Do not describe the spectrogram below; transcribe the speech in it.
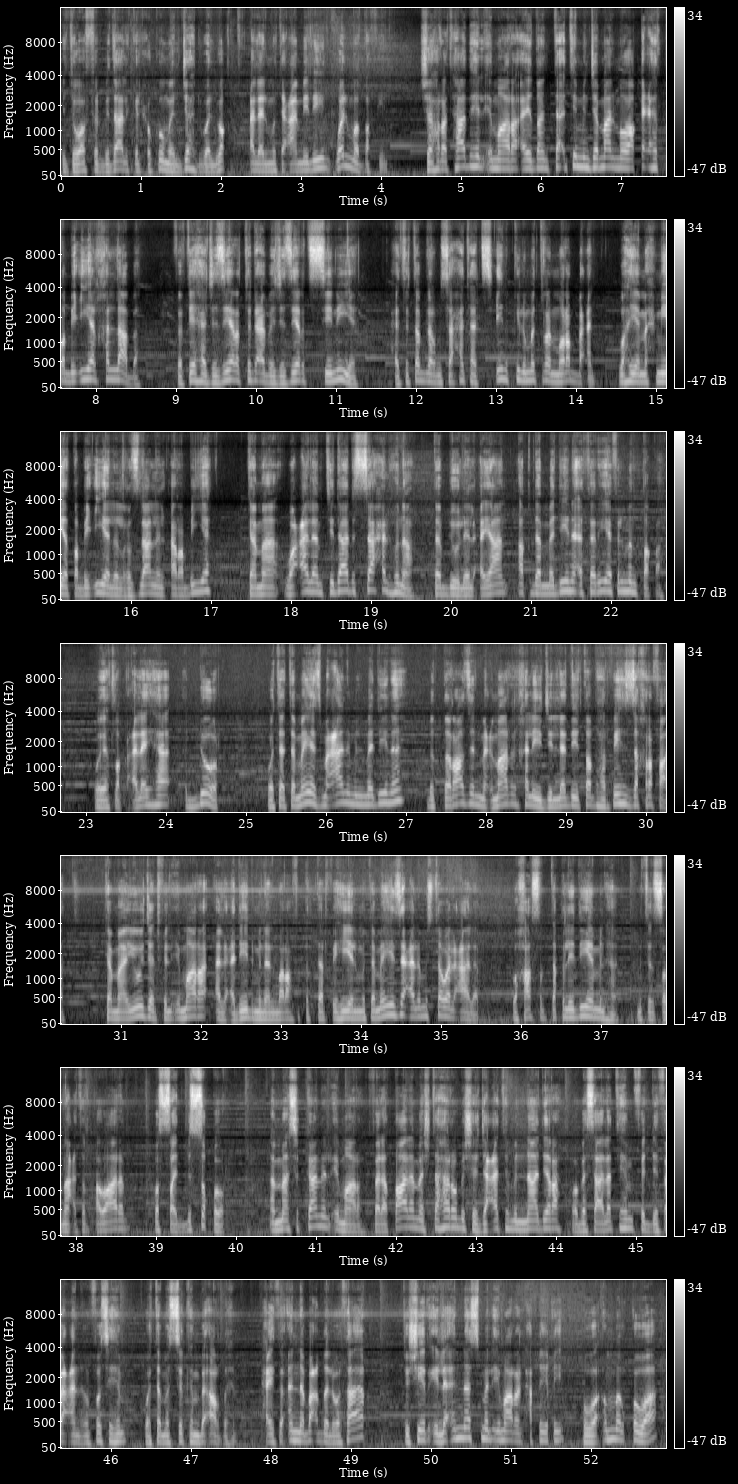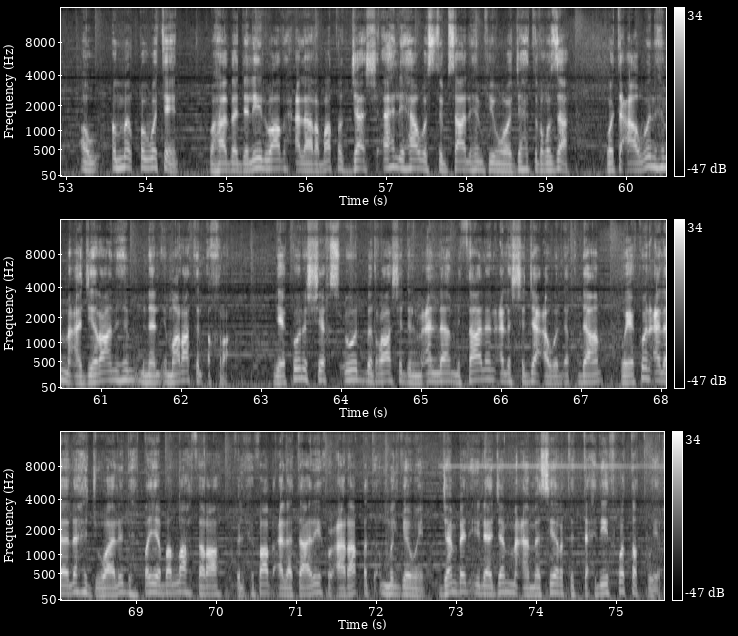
لتوفر بذلك الحكومة الجهد والوقت على المتعاملين والموظفين. شهرة هذه الإمارة أيضا تأتي من جمال مواقعها الطبيعية الخلابة ففيها جزيرة تدعى بجزيرة السينية حيث تبلغ مساحتها 90 كيلومترا مربعا وهي محمية طبيعية للغزلان العربية كما وعلى امتداد الساحل هناك تبدو للعيان أقدم مدينة أثرية في المنطقة ويطلق عليها الدور. وتتميز معالم المدينة بالطراز المعماري الخليجي الذي تظهر فيه الزخرفات كما يوجد في الإمارة العديد من المرافق الترفيهية المتميزة على مستوى العالم وخاصة التقليدية منها مثل صناعة القوارب والصيد بالصقور. أما سكان الإمارة فلطالما اشتهروا بشجاعتهم النادرة وبسالتهم في الدفاع عن أنفسهم وتمسكهم بأرضهم حيث أن بعض الوثائق تشير إلى أن اسم الإمارة الحقيقي هو أم القوى أو أم القوتين وهذا دليل واضح على رباطة جأش أهلها واستبسالهم في مواجهة الغزاة وتعاونهم مع جيرانهم من الإمارات الأخرى. ليكون الشيخ سعود بن راشد المعلى مثالا على الشجاعة والإقدام ويكون على نهج والده طيب الله ثراه في الحفاظ على تاريخ وعراقة أم القوين جنبا إلى جنب مع مسيرة التحديث والتطوير.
